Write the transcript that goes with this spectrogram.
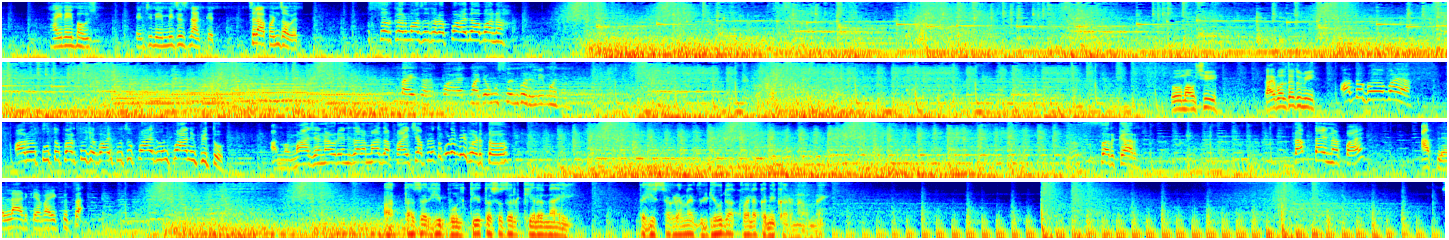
काही नाही भाऊजी त्यांची नेहमीचेच नाटक आहेत. चला आपण जाऊयात. सरकार माझा जरा पाय दाबा ना नाही जरा पायात माझ्या उसन भरली म्हणून. हो मावशी काय बोलताय तुम्ही? आता गो बाया. अरे तू तर फार तुझ्या बायकोचं पाय धुवून पाणी पितो. आणि मग माझ्या नवऱ्याने जरा माझा पाय आपलं तर कुठं बिघडत? सरकार दाबताय ना पाय? आपल्या लाडक्या बायकोचा. आता जर ही बोलतीये तसं जर केलं नाही तर ही सगळ्यांना व्हिडिओ दाखवायला कमी करणार नाही.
